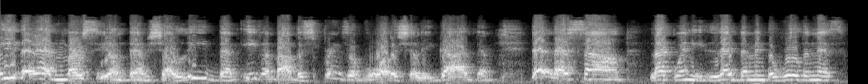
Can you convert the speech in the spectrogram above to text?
he that hath mercy on them shall lead them, even by the springs of water shall he guide them. Doesn't that sound like when he led them in the wilderness?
